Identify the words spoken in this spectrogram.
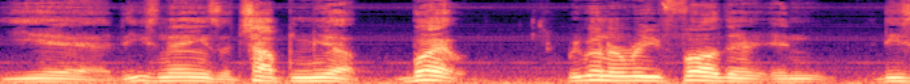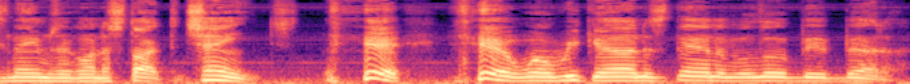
Yeah, these names are chopping me up, but we're going to read further and these names are going to start to change. yeah, well, we can understand them a little bit better.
